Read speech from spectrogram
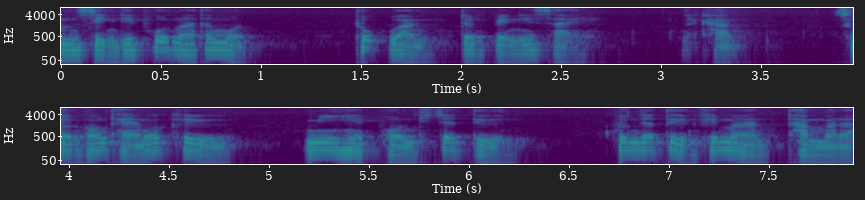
ำสิ่งที่พูดมาทั้งหมดทุกวันจนเป็นนิสัยนะครับ ส่วนของแถมก็คือ มีเหตุผลที่จะตื่น คุณจะตื่นขึ้นมาทำอะไร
